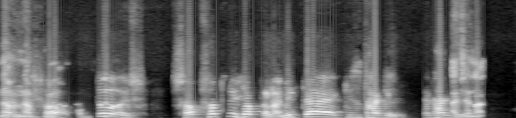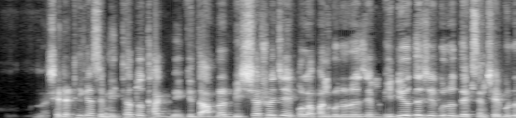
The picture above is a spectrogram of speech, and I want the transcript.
না না সব তো সব সত্যি সত্য না মিথ্যা কিছু থাকে আচ্ছা না সেটা ঠিক আছে মিথ্যা তো থাকবে কিন্তু আপনার বিশ্বাস হয় যে এই পোলাপানগুলোর যে ভিডিওতে যেগুলো দেখছেন সেগুলো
